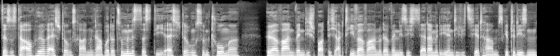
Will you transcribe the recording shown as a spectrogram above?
dass es da auch höhere Essstörungsraten gab oder zumindest, dass die Essstörungssymptome höher waren, wenn die sportlich aktiver waren oder wenn die sich sehr damit identifiziert haben. Es gibt ja diesen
